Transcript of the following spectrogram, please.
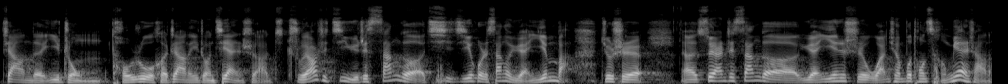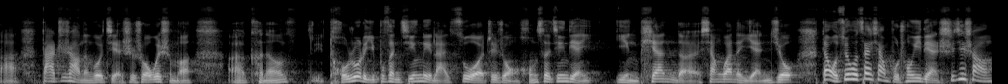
这样的一种投入和这样的一种建设，主要是基于这三个契机或者三个原因吧。就是，呃，虽然这三个原因是完全不同层面上的啊，大致上能够解释说为什么，呃，可能投入了一部分精力来做这种红色经典。影片的相关的研究，但我最后再想补充一点，实际上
